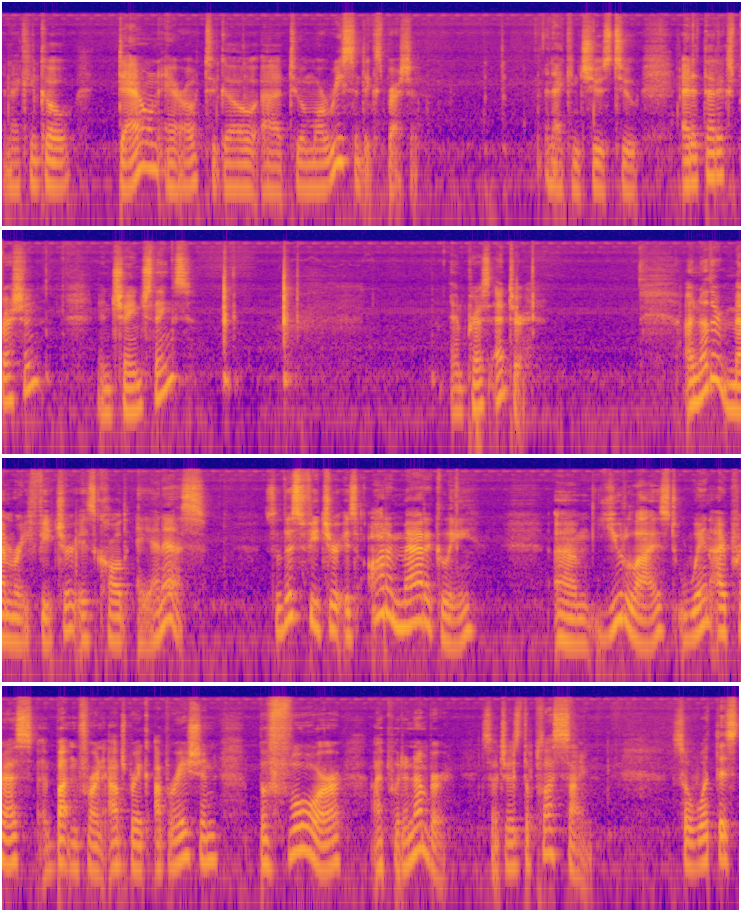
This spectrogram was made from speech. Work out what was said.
And I can go down arrow to go uh, to a more recent expression. And I can choose to edit that expression and change things and press enter. Another memory feature is called ANS. So this feature is automatically um, utilized when I press a button for an algebraic operation before I put a number, such as the plus sign. So what this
